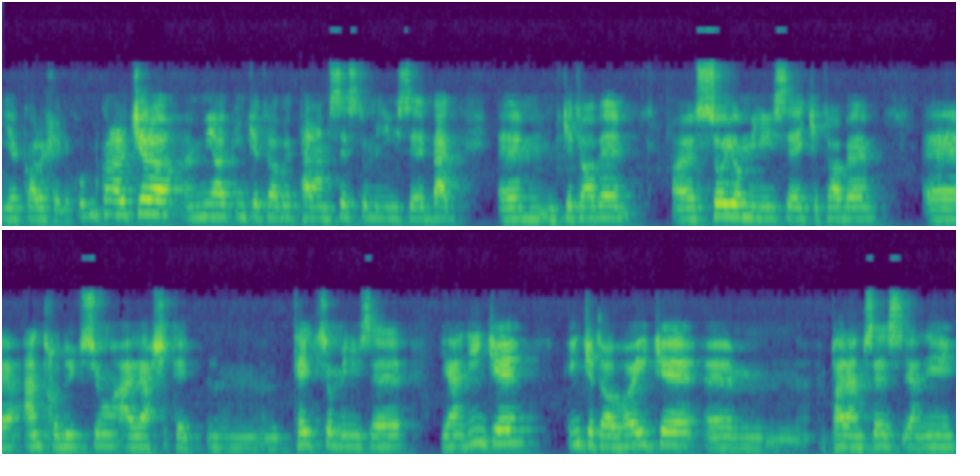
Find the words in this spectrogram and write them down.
یه کار خیلی خوب می‌کنه. حالا چرا میاد این کتاب پرمسست رو می‌نویسه بعد کتاب سویو می‌نویسه کتاب انترودکسیون تکس رو می‌نویسه؟ یعنی اینکه این کتاب هایی که پرمسس یعنی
